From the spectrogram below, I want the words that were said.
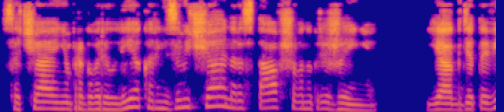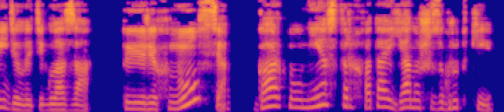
С отчаянием проговорил лекарь, не замечая нараставшего напряжения. Я где-то видел эти глаза. Ты рехнулся? Гаркнул Нестор, хватая Януша за грудки.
